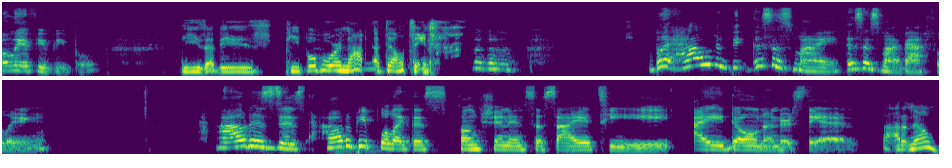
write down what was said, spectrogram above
Only a few people. These are these people who are not adulting. but how do the, this is my this is my baffling. How does this how do people like this function in society? I don't understand. I don't know.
